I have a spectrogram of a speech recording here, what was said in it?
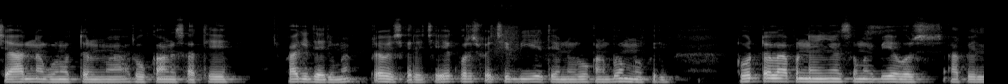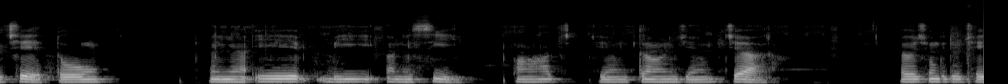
ચારના ગુણોત્તરના રોકાણ સાથે ભાગીદારીમાં પ્રવેશ કરે છે. એક વર્ષ પછી બીએ તેનું રોકાણ બમણું કર્યું. ટોટલ આપણને અહીંયા સમય બે વર્ષ આપેલ છે, તો અહીંયા એ બી અને સી પાંચ જેમ ત્રણ, જેમ ચાર. હવે શું કીધું છે?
